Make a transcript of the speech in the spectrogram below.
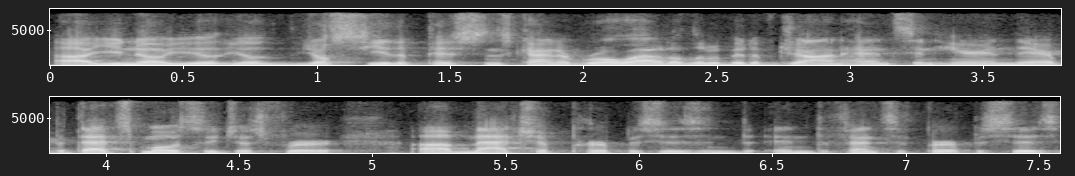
Uh, you know, you'll, you'll, you'll see the Pistons kind of roll out a little bit of John Henson here and there, but that's mostly just for uh, matchup purposes and, and defensive purposes.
